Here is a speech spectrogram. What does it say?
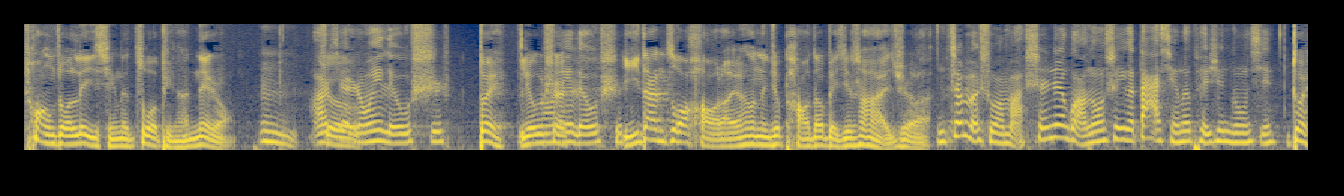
创作类型的作品和内容，嗯，而且容易流失。对，流失，流失。一旦做好了，然后呢，就跑到北京、上海去了。你这么说嘛？深圳、广东是一个大型的培训中心。对，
